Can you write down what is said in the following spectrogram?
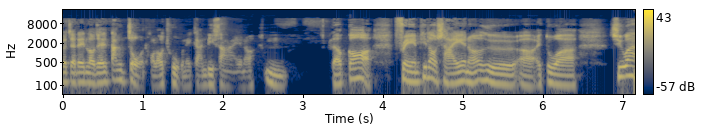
ก็จะได้เราจะได้ตั้งโจทย์ของเราถูกในการดีไซน์เนาะอืมแล้วก็เฟรมที่เราใช้เนาะก็คือเอ่อไอตัวชื่อว่า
